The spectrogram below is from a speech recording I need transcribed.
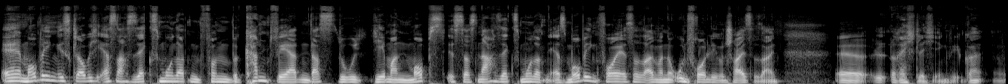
äh, Mobbing ist, glaube ich, erst nach sechs Monaten von bekannt werden, dass du jemanden mobst, ist das nach sechs Monaten erst Mobbing, vorher ist das einfach eine unfreundlich und scheiße sein. Äh, rechtlich irgendwie. Ga- Nee,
